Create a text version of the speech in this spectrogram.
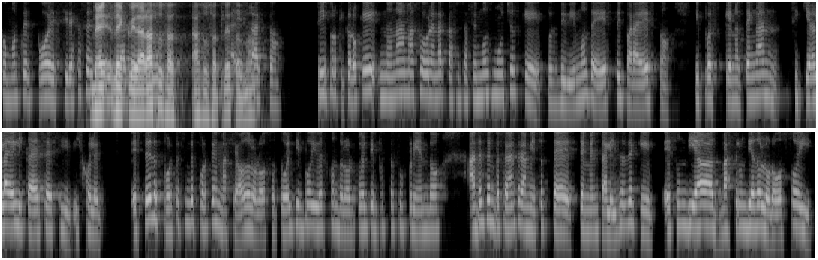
¿cómo te puedo decir? Esa sensibilidad. De, cuidar a, sus, a sus atletas, ¿no? Exacto. Sí, porque creo que no nada más sobre Brenda Caso, o sea, fuimos muchos que pues vivimos de esto y para esto, y pues que no tengan siquiera la delicadeza de decir, híjole, este deporte es un deporte demasiado doloroso, todo el tiempo vives con dolor, todo el tiempo estás sufriendo, antes de empezar el entrenamiento te, te mentalizas de que es un día, va a ser un día doloroso y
